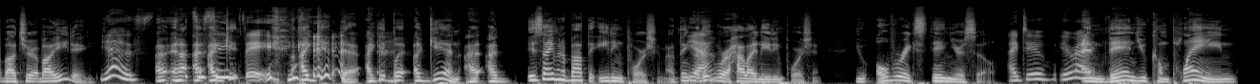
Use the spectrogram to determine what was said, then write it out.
About your about eating. Yes, I, and I, the I same get, thing. No, I get that. I get, but again, I, I it's not even about the eating portion. I think I think we're highlighting the eating portion. You overextend yourself, I do. You're right. and then you complain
